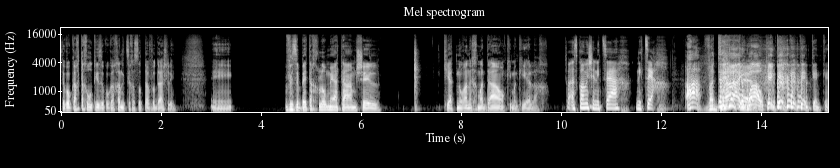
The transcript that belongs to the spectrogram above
זה כל כך תחרותי, זה כל כך אני צריך לעשות את העבודה שלי. אה, וזה בטח לא מהטעם של כי את נורא נחמדה או כי מגיע לך. טוב, אז כל מי שניצח, ניצח. אה, ודאי, כן. וואו, כן, כן, כן, כן, כן, כן.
